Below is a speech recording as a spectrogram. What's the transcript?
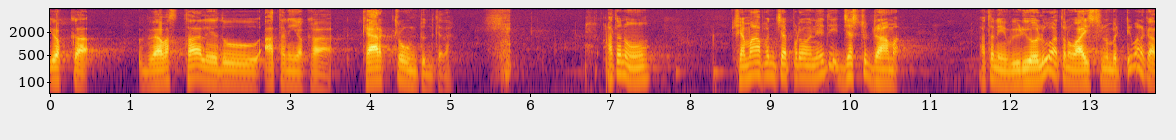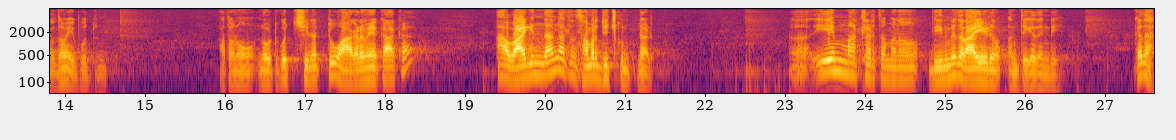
యొక్క వ్యవస్థ లేదు అతని యొక్క క్యారెక్టర్ ఉంటుంది కదా. అతను క్షమాపణ చెప్పడం అనేది జస్ట్ డ్రామా అతని వీడియోలు అతని వాయిస్ను బట్టి మనకు అర్థమైపోతుంది. అతను నోటుకొచ్చినట్టు ఆగడమే కాక ఆ వాగిందాన్ని అతను సమర్థించుకుంటున్నాడు. ఏం మాట్లాడతాం మనం? దీని మీద రాయడం అంతే కదండి. కదా?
